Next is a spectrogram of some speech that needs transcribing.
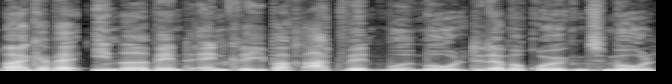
Når han kan være indadvendt angriber, retvendt mod mål. Det der med ryggen til mål,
